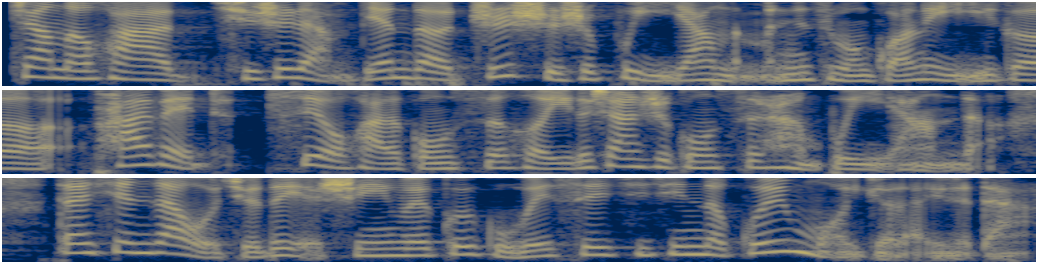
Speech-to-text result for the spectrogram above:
这样的话，其实两边的知识是不一样的嘛？你怎么管理一个 private 私有化的公司和一个上市公司是很不一样的。但现在我觉得也是因为硅谷 VC 基金的规模越来越大。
